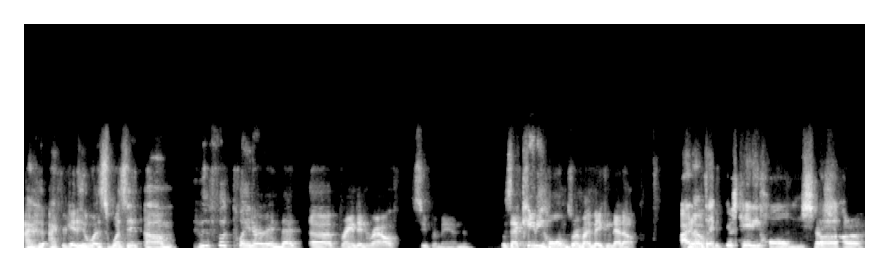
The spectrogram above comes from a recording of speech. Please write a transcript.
I I forget who was was it um who the fuck played her in that uh Brandon Routh Superman? Was that Katie Holmes or am I making that up? I don't think it was Katie Holmes. No, Uh,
